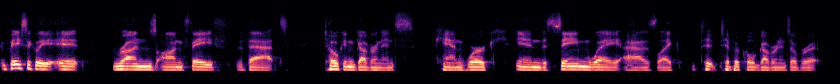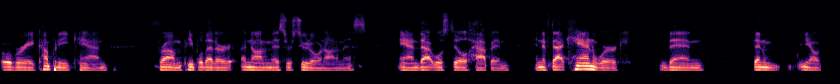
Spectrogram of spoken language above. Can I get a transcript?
and basically it runs on faith that token governance can work in the same way as like t- typical governance over over a company can from people that are anonymous or pseudo anonymous and that will still happen and if that can work then then you know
